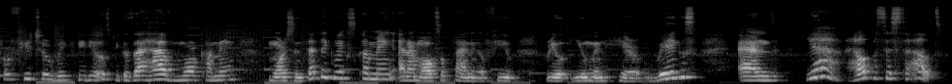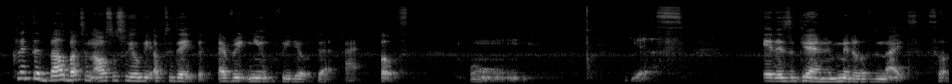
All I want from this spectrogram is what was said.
for future wig videos because i have more coming more synthetic wigs coming and i'm also planning a few real human hair wigs. And yeah help a sister out. Click that bell button also so you'll be up to date with every new video that i post. Boom. Yes. It is again in the middle of the night so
